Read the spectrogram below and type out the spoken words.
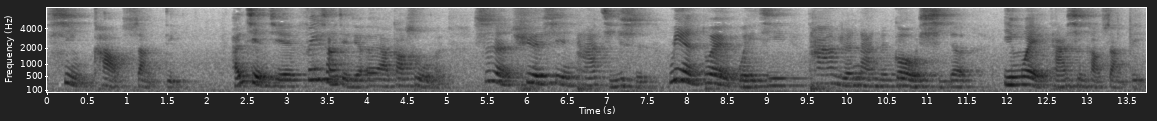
信靠上帝，很简洁，非常简洁。而要告诉我们，诗人确信他即使面对危机，他仍然能够喜乐，因为他信靠上帝。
